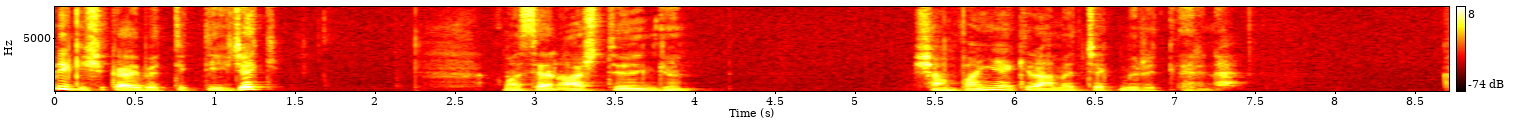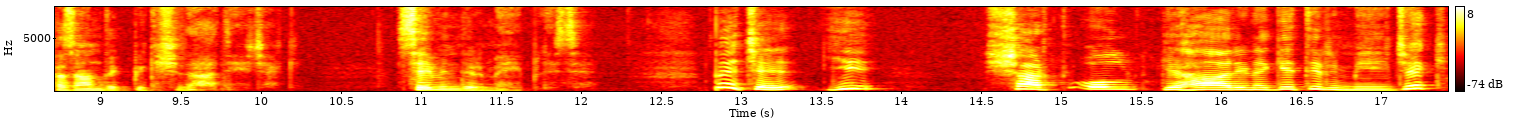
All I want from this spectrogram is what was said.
bir kişi kaybettik diyecek. Ama sen açtığın gün şampanya ikram edecek müritlerine. Kazandık bir kişi daha diyecek. Sevindirme iblisi. Peçeyi şart olgu haline getirmeyecek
